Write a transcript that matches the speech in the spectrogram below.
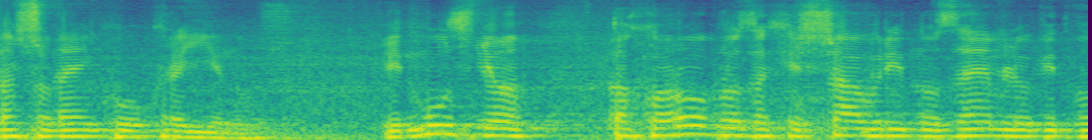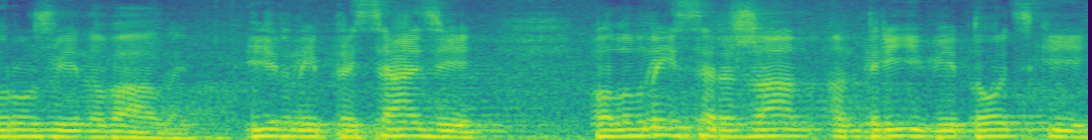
нашу неньку Україну. Він мужньо та хоробро захищав рідну землю від ворожої навали. Вірний присязі, головний сержант Андрій Відоцький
